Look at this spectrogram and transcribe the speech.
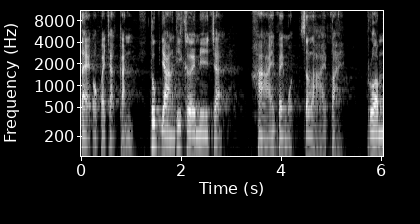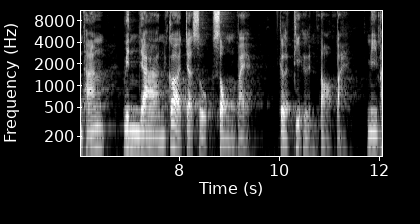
แตกออกไปจากกัน ทุกอย่างที่เคยมีจะหายไปหมดสลายไป รวมทั้งวิญญาณก็จะสูกส่งไป เกิดที่อื่นต่อไป มีแผ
